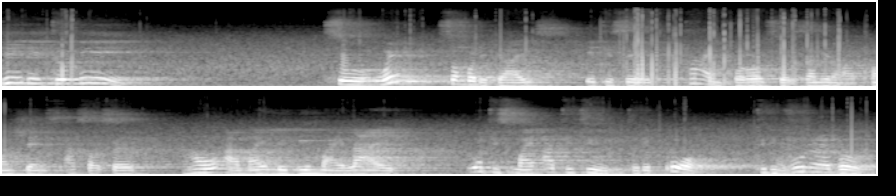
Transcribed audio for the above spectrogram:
did it to me. So when somebody dies, it is a time for us to examine our conscience, ask ourselves, how am I living my life? What is my attitude to the poor, to the vulnerable,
